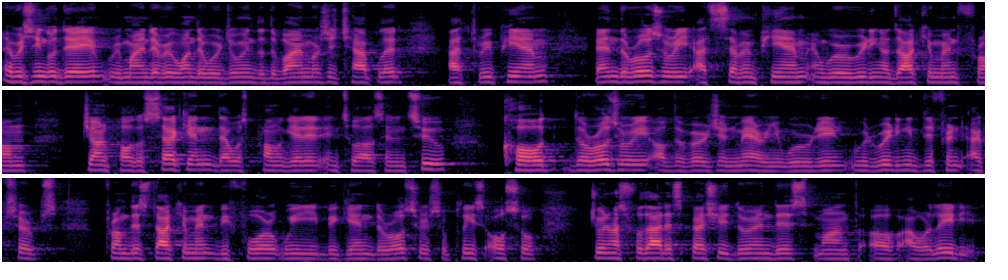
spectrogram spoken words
every single day, remind everyone that we're doing the Divine Mercy Chaplet at 3 p.m. and the Rosary at 7 p.m. And we're reading a document from John Paul II that was promulgated in 2002 called The Rosary of the Virgin Mary. We're reading, we're reading different excerpts from this document before we begin the Rosary. So please also join us for that, especially during this month of Our Lady.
